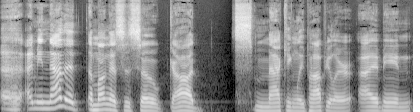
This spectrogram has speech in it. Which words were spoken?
uh, I mean, now that Among Us is so god smackingly popular, I mean,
